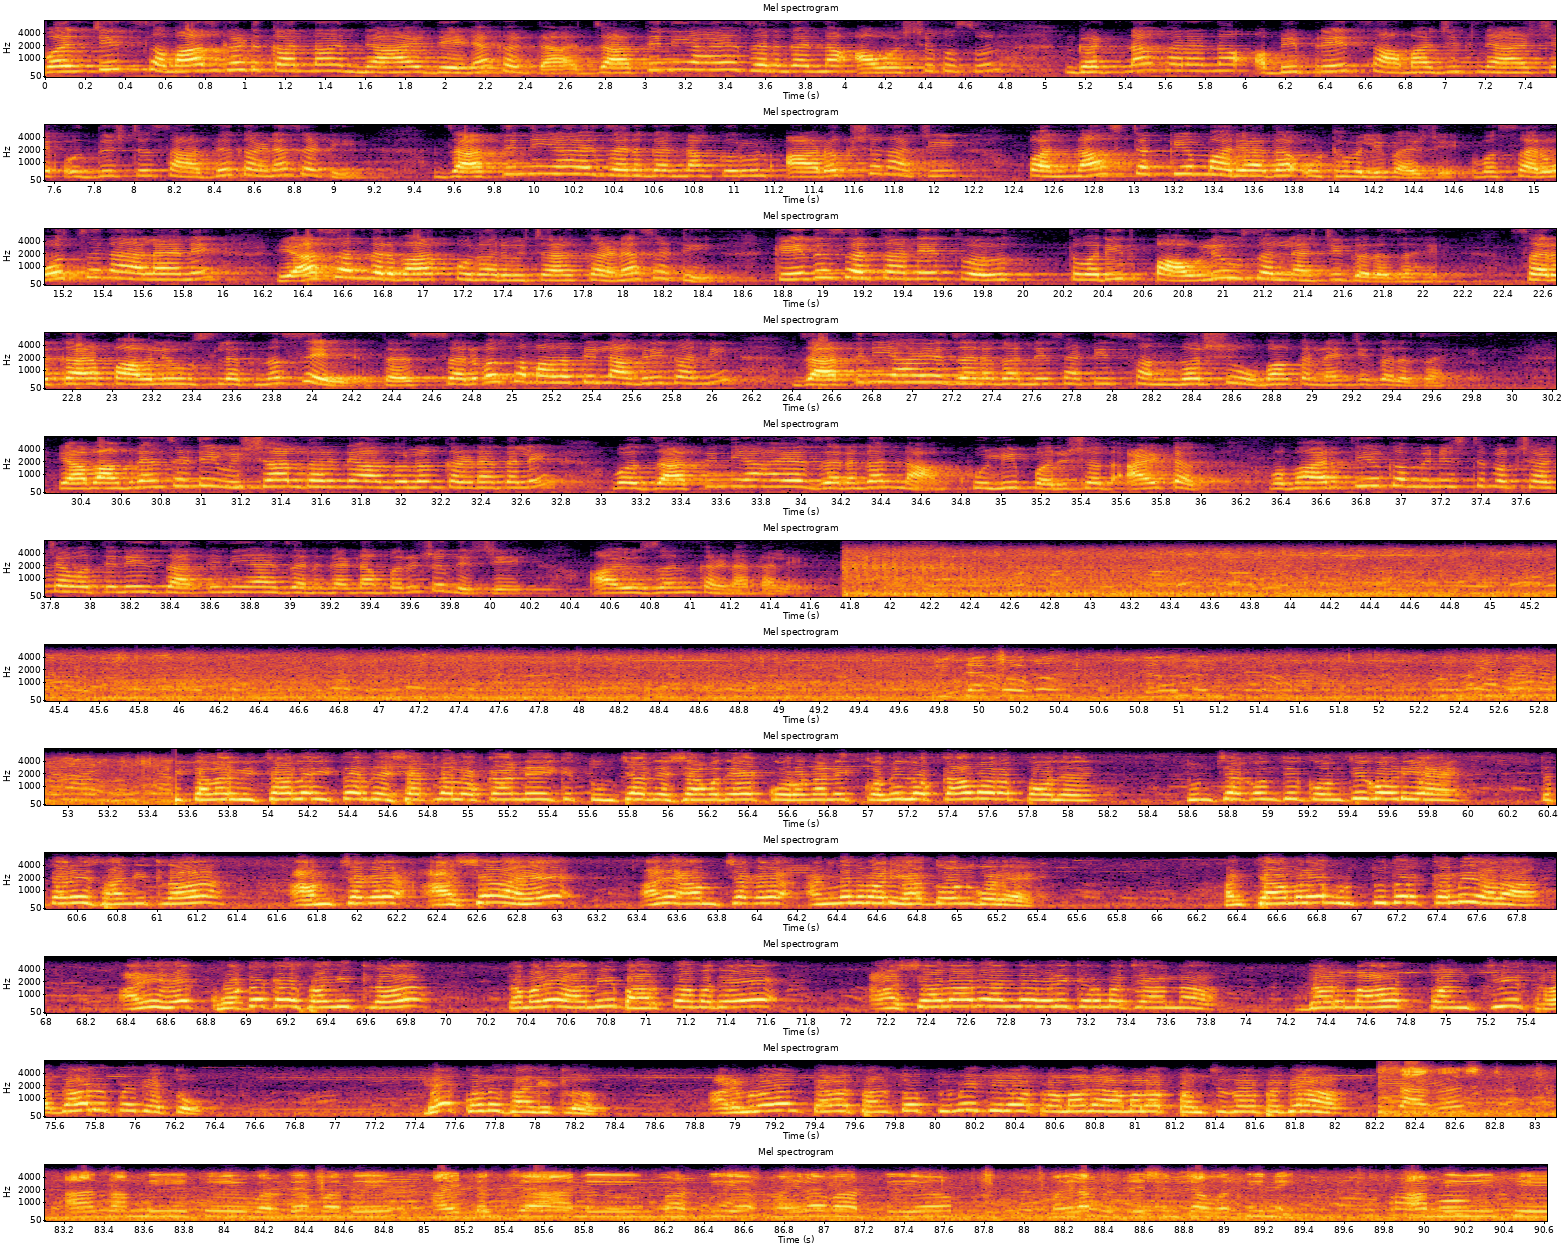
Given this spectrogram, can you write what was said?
वंचित समाज घटकांना न्याय देण्याकरता जातीनिहाय जनगणना आवश्यक असून घटनाकारांना अभिप्रेत सामाजिक न्यायाचे उद्दिष्ट साध्य करण्यासाठी जातीनिहाय जनगणना करून आरक्षणाची पन्नास टक्के मर्यादा उठवली पाहिजे व सर्वोच्च न्यायालयाने या संदर्भात पुनर्विचार करण्यासाठी केंद्र सरकारने त्वरित त्वरित पावले उचलण्याची गरज आहे. सरकार पावले उचलत नसेल तर सर्व समाजातील नागरिकांनी जातीनिहाय जनगणनेसाठी संघर्ष उभा करण्याची गरज आहे. या मागण्यांसाठी विशाल धरणे आंदोलन करण्यात आले व जातीनिहाय जनगणना खुली परिषद आयटक व भारतीय कम्युनिस्ट पक्षाच्या वतीने जातीनिहाय जनगणना परिषदेचे आयोजन करण्यात आले. त्याला विचारलं इतर देशातल्या लोकांनी की तुमच्या देशामध्ये कोरोनाने कमी लोक का मरण पावले? तुमच्या कोणती कोणती गोडी आहे? तर त्याने सांगितलं आमच्याकडे आशा आहे आणि आमच्याकडे अंगणवाडी ह्या दोन गोळ्या आहेत. आणि त्यामुळे मृत्यूदर कमी झाला. आणि हे खोटं काय सांगितलं? तर म्हणे आम्ही भारतामध्ये आशाला आणि अंगणवाडी कर्मचाऱ्यांना दरमहा पंचवीस हजार रुपये देतो. हे खोटं सांगितलं? आणि म्हणून त्याला सांगतो तुम्ही दिल्याप्रमाणे आम्हाला पंचवीस रुपये द्या. ऑगस्ट आज आम्ही इथे वर्ध्यामध्ये आयटकच्या आणि भारतीय महिला भारतीय महिला फेडरेशनच्या वतीने आम्ही इथे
